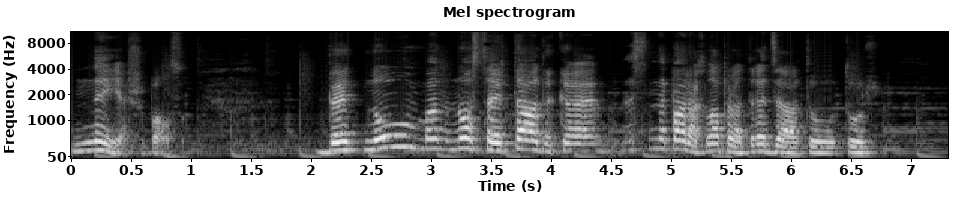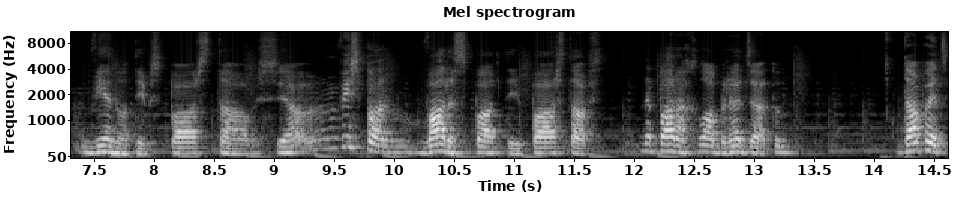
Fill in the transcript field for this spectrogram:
neiešu balsot. Bet, nu, man nostāja tāda, ka es nepārāk labprāt redzētu tur vienotības pārstāvis, ja vispār varas partiju pārstāvis nepārāk labi redzētu. Un tāpēc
